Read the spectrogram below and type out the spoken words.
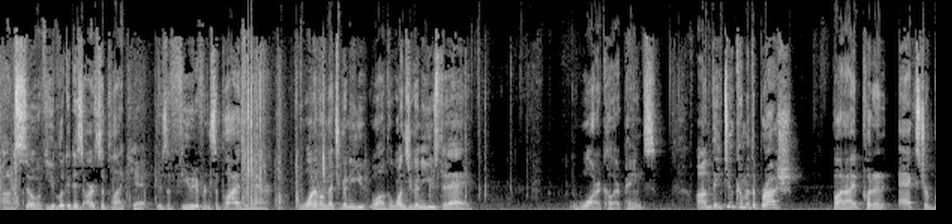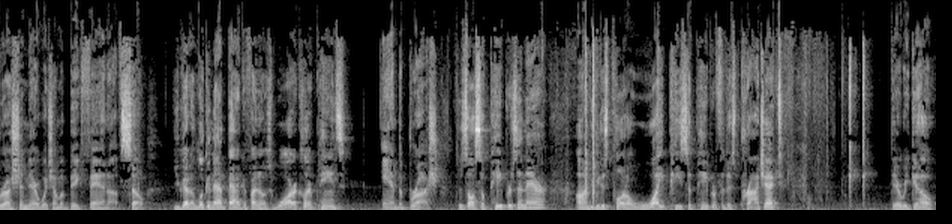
Um, so if you look at this art supply kit, there's a few different supplies in there. One of them that you're gonna use, well, the ones you're gonna use today, watercolor paints. Um, they do come with a brush, but I put an extra brush in there, which I'm a big fan of. So you gotta look in that bag to find those watercolor paints and the brush. There's also papers in there. Um, you can just pull out a white piece of paper for this project. There we go.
